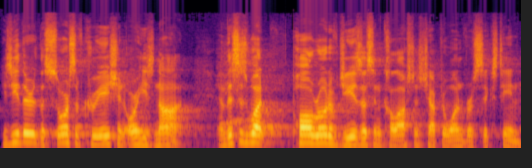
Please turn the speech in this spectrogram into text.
He's either the source of creation or he's not. And this is what Paul wrote of Jesus in Colossians chapter 1 verse 16.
